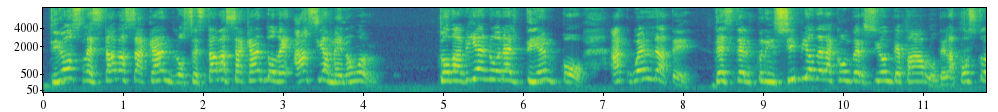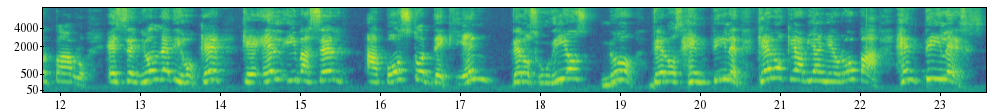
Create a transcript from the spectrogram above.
Dios le estaba sacando, los estaba sacando de Asia Menor. Todavía no era el tiempo. Acuérdate, desde el principio de la conversión de Pablo, del apóstol Pablo, el Señor le dijo que, que él iba a ser apóstol de quién? ¿De los judíos? No, de los gentiles. ¿Qué es lo que había en Europa? Gentiles.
